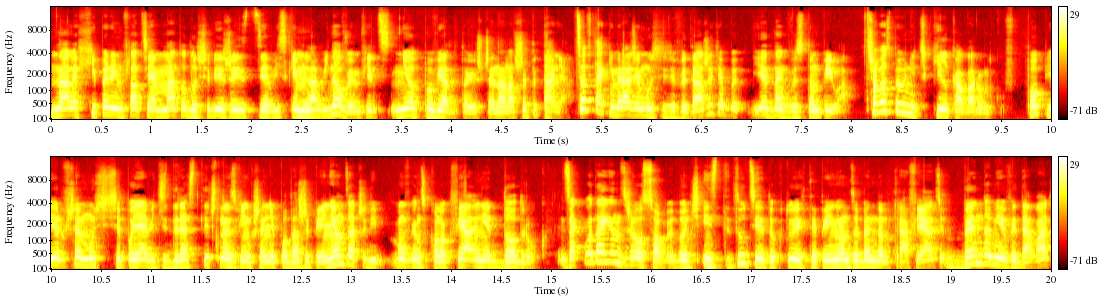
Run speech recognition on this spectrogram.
no ale hiperinflacja ma to do siebie, że jest zjawiskiem lawinowym, więc nie odpowiada to jeszcze na nasze pytania. Co w takim razie musi się wydarzyć, aby jednak wystąpiła? Trzeba spełnić kilka warunków. Po pierwsze, musi się pojawić drastyczne zwiększenie podaży pieniądza, czyli mówiąc kolokwialnie, dodruk. Zakładając, że osoby bądź instytucje, do których te pieniądze będą trafiać, będą je wydawać,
